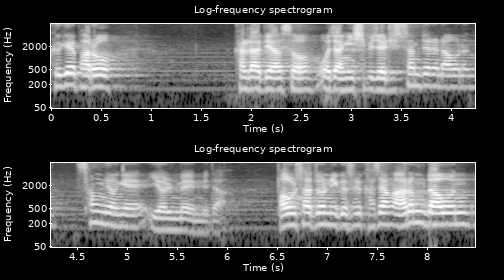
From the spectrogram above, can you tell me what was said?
그게 바로 갈라디아서 5장 22절 23절에 나오는 성령의 열매입니다. 바울 사도는 이것을 가장 아름다운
